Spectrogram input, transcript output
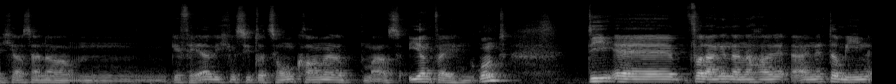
ich aus einer mh, mm, gefährlichen Situation kommen, aus irgendwelchem Grund. Die äh, verlangen dann einen Termin,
